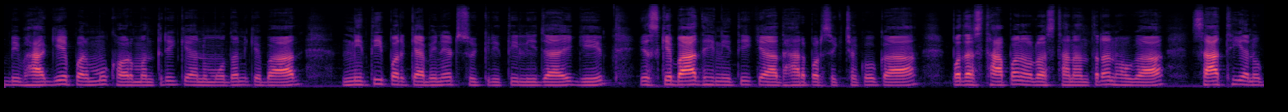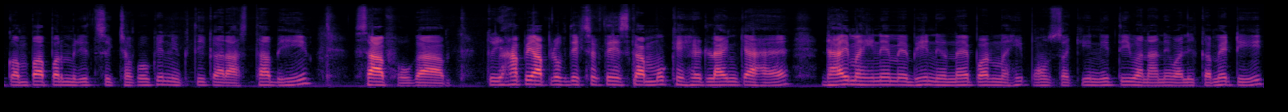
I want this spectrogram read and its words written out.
विभागीय प्रमुख और मंत्री के अनुमोदन के बाद नीति पर कैबिनेट स्वीकृति ली जाएगी। इसके बाद ही नीति के आधार पर शिक्षकों का पदस्थापन और स्थानांतरण होगा। साथ ही अनुकंपा पर मृत शिक्षकों की नियुक्ति का रास्ता भी साफ़ होगा। तो यहाँ पे आप लोग देख सकते हैं इसका मुख्य हेडलाइन क्या है। ढाई महीने में भी निर्णय पर नहीं पहुँच सकी नीति बनाने वाली कमेटी।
